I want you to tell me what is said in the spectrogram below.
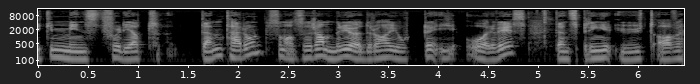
Ikke minst fordi at den terroren, som altså rammer jøder og har gjort det i årevis, den springer ut av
